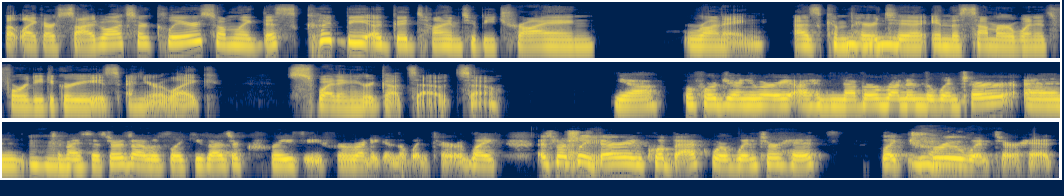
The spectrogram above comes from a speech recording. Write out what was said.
but like our sidewalks are clear. So I'm like, this could be a good time to be trying running as compared mm-hmm. to in the summer when it's 40 degrees and you're like sweating your guts out. So, yeah, before January, I had never run in the winter. And mm-hmm. to my sisters, I was like, you guys are crazy for running in the winter. Like, especially right. there in Quebec where winter hits, like true yeah. winter hits,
